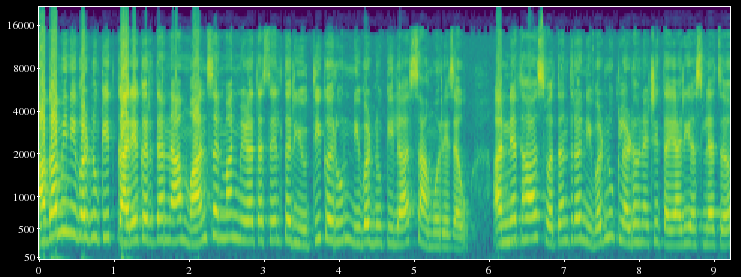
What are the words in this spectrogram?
आगामी निवडणुकीत कार्यकर्त्यांना मान सन्मान मिळत असेल तर युती करून निवडणुकीला सामोरे जाऊ. अन्यथा स्वतंत्र निवडणूक लढवण्याची तयारी असल्याचं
